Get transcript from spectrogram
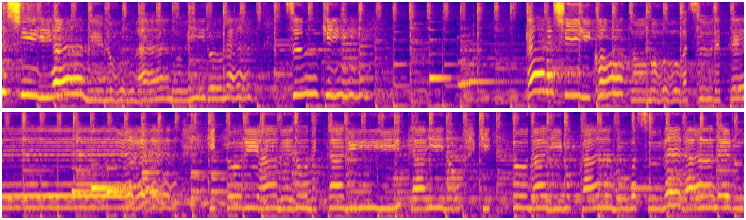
涼しい雨のあの色が好き。悲しいことも忘れて。一人雨の中にいたいの。きっと何もかも忘れられる。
